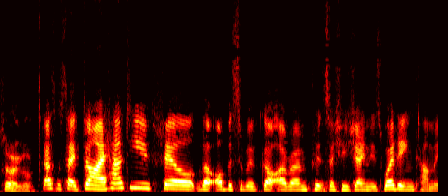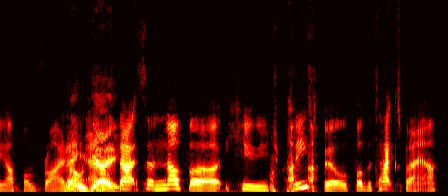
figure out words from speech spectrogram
Sorry, go on. I was going to say, Dai, how do you feel that obviously we've got our own Princess Eugenie's wedding coming up on Friday? Oh, and yay. that's another huge police bill for the taxpayer.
